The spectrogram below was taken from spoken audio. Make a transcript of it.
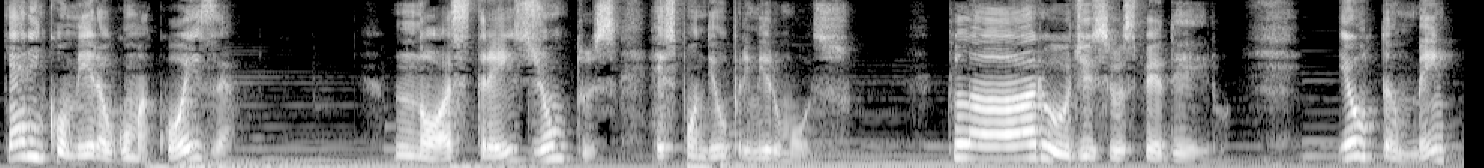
Querem comer alguma coisa? Nós três juntos, respondeu o primeiro moço. Claro, disse o hospedeiro. Eu também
